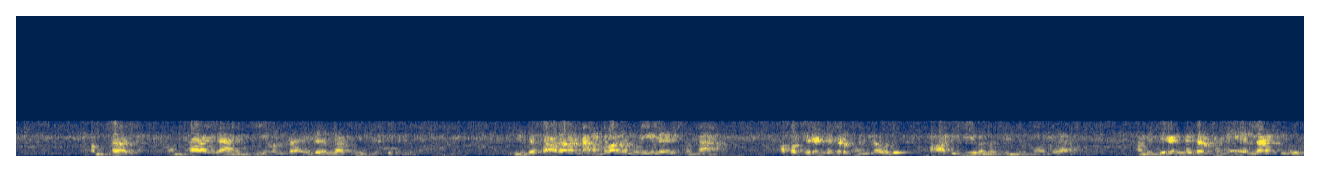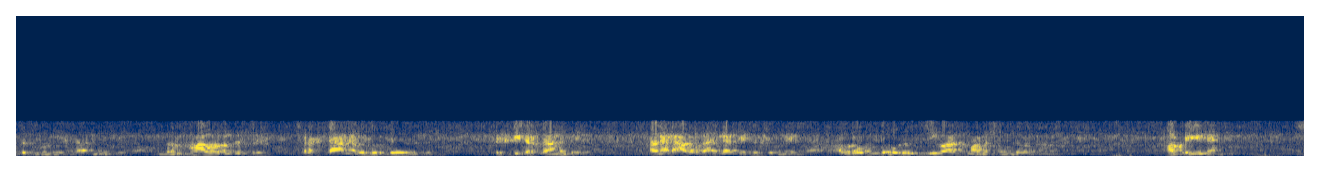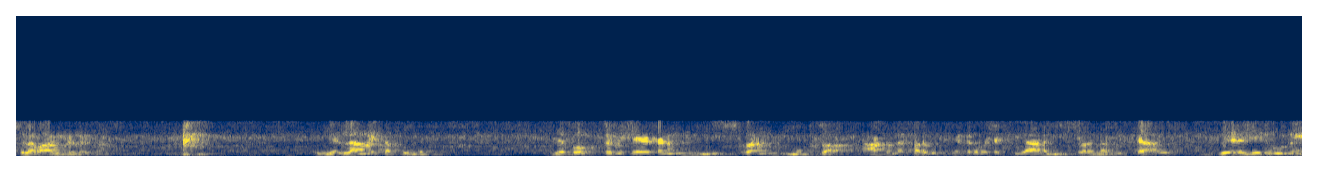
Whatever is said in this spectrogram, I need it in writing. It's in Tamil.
சம்சாரி. சம்சாரியான ஜீவன் தான் இது எல்லாத்தையும் சிருஷ்டிக்கிறது இந்த சாதாரண நம்மளால முடியலன்னு சொன்னா அப்ப கிரண்ய கர்ப்பம்னு ஒரு ஆதி ஜீவன் வச்சுருக்கோம் இல்லையா? அந்த திரண்டு கர்ப்பமே எல்லாத்தையும் உற்பத்தி பண்ணியிருக்காருன்னு பிரம்மாவை வந்து சிரஷ்டான ஒரு பேர் இருக்கு. சிருஷ்டிகர்த்தான பேர். அதனால அவர் தான் எல்லாத்தையும் சிருஷ்டி பண்ணியிருக்காரு. அவரும் வந்து ஒரு ஜீவாத்மான சூழ்ந்தவர் தான். அப்படின்னு சில வாதிகள் இருக்காங்க. இது எல்லாமே தப்புங்க. யதோக்த விசேஷனம் ஈஸ்வரம் முக்தா நான் சொன்ன சர்வஜ சர்வசக்தியான ஈஸ்வரனை விட்டால் வேற எதுவுமே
